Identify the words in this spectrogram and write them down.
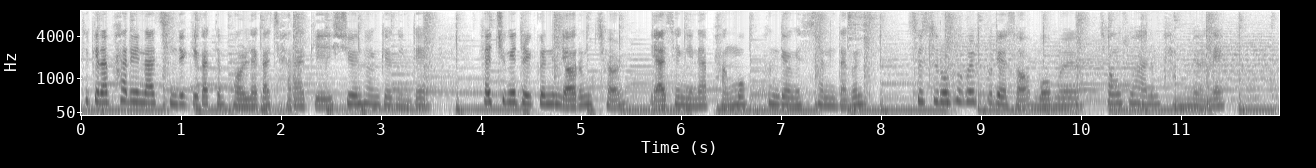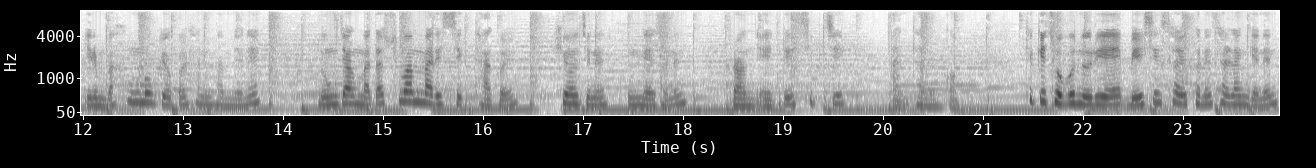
특히나 파리나 진드기 같은 벌레가 자라기 쉬운 환경인데 해충이 들끓는 여름철 야생이나 방목 환경에서 사는 닭은 스스로 흙을 뿌려서 몸을 청소하는 반면에 이른바 흙목욕을 하는 반면에 농장마다 수만 마리씩 닭을 키워주는 국내에서는 그런 일들이 쉽지 않다는 것. 특히 좁은 우리에 밀식 사육하는 산란계는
